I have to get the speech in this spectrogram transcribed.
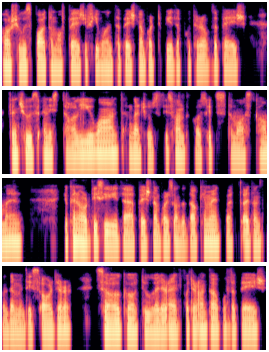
or choose bottom of page if you want the page number to be the footer of the page. Then choose any style you want. I'm going to choose this one because it's the most common. You can already see the page numbers on the document, but I don't want them in this order. So go to header and footer on top of the page,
